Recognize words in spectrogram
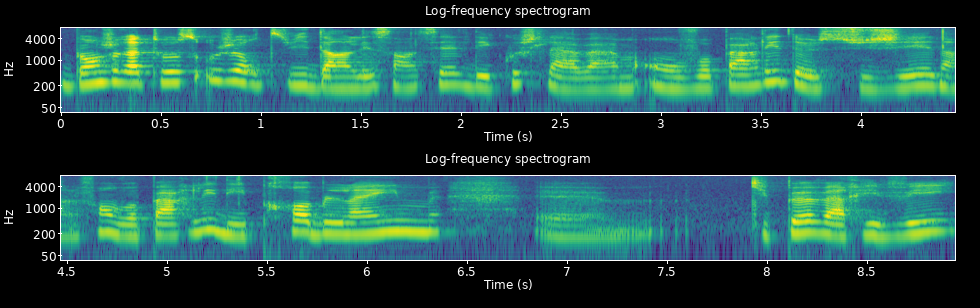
Bonjour à tous. Aujourd'hui, dans l'essentiel des couches lavables, on va parler d'un sujet, dans le fond, on va parler des problèmes euh, qui peuvent arriver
